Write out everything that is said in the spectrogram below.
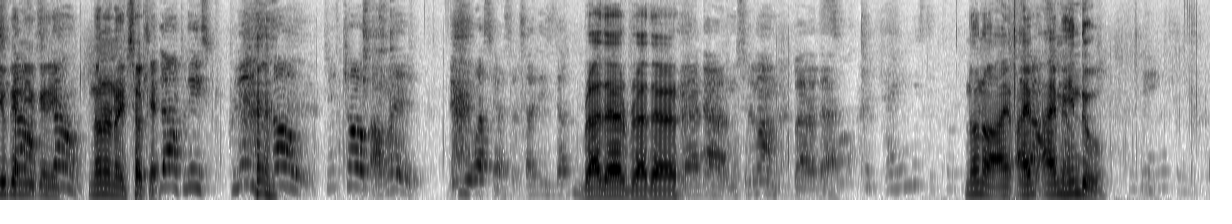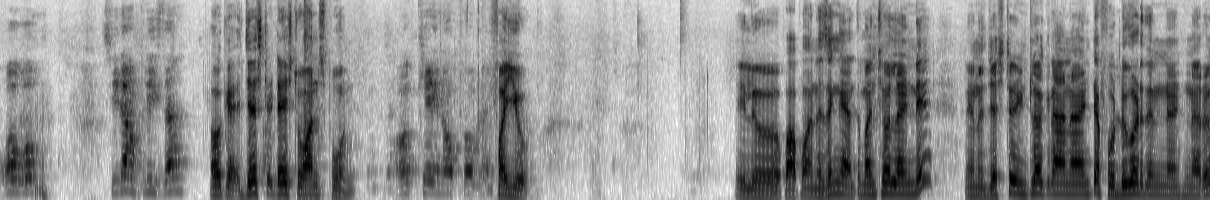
you can you can no no no it's okay brother brother. No no I I'm I'm Hindu. Okay just taste one spoon no. Problem. For you వీళ్ళు పాపం నిజంగా ఎంత మంచి వాళ్ళండి నేను జస్ట్ ఇంట్లోకి రానా అంటే ఫుడ్ కూడా తినండి అంటున్నారు.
